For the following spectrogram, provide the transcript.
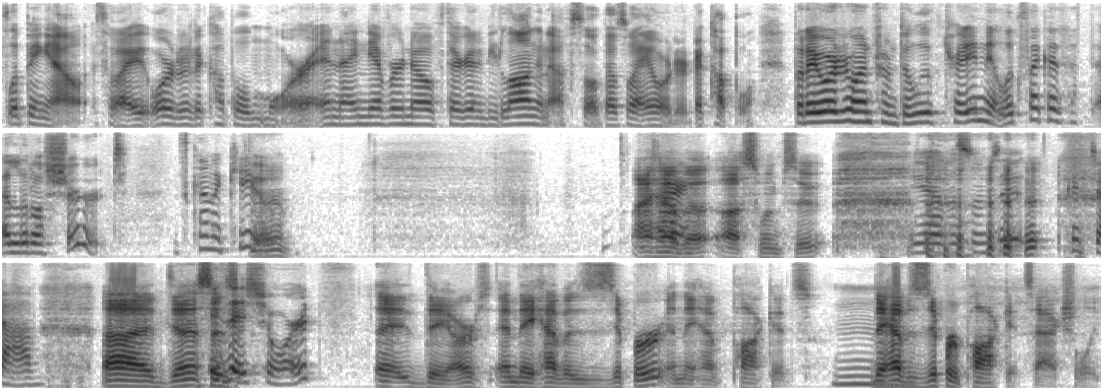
flipping out. So I ordered a couple more, and I never know if they're going to be long enough. So that's why I ordered a couple. But I ordered one from Duluth Trading. It looks like a, a little shirt. It's kind of cute. Yeah. I have a, a swimsuit. You have a swimsuit. Good job. Uh, Dennis Is it shorts? uh, they are, and they have a zipper and they have pockets. They have zipper pockets actually,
